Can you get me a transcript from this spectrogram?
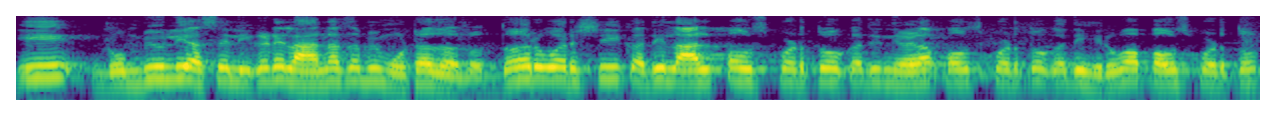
की डोंबिवली असेल इकडे लहानाचा मी मोठा झालो. दरवर्षी कधी लाल पाऊस पडतो कधी निळा पाऊस पडतो कधी हिरवा पाऊस पडतो.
